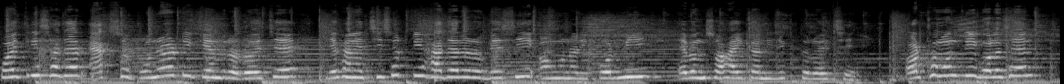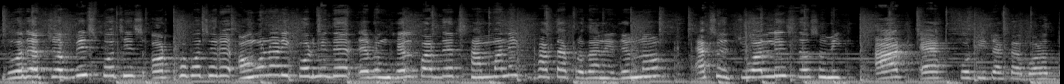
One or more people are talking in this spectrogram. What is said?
পঁয়ত্রিশ হাজার একশো পনেরোটি কেন্দ্র রয়েছে, যেখানে ছেষট্টি হাজারেরও বেশি অঙ্গনারী কর্মী এবং সহায়িকা নিযুক্ত রয়েছে। অর্থমন্ত্রী বলেছেন দু হাজার চব্বিশ পঁচিশ অর্থ বছরে অঙ্গনারী কর্মীদের এবং হেল্পারদের সাম্মানিক ভাতা প্রদানের জন্য একশো চুয়াল্লিশ দশমিক আট এক কোটি টাকা বরাদ্দ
